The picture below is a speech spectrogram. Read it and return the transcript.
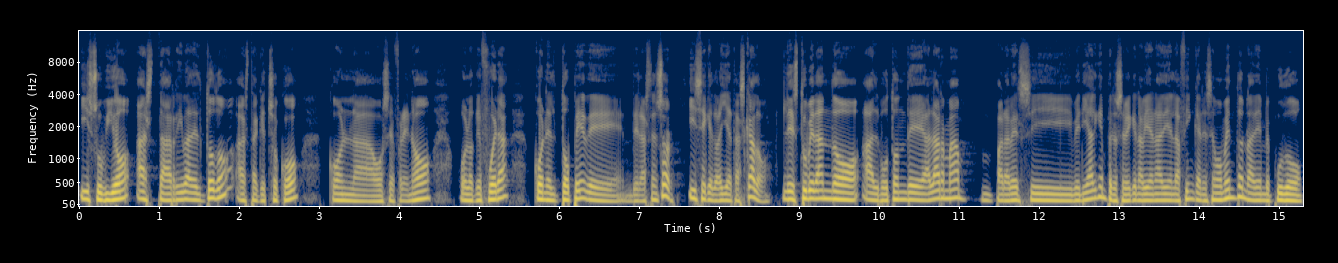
y subió hasta arriba del todo hasta que chocó con la o se frenó o lo que fuera con el tope del ascensor y se quedó ahí atascado. Le estuve dando al botón de alarma para ver si venía alguien, pero se ve que no había nadie en la finca en ese momento, nadie me pudo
